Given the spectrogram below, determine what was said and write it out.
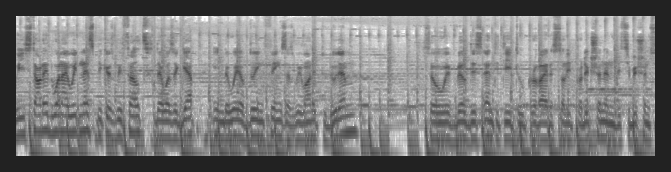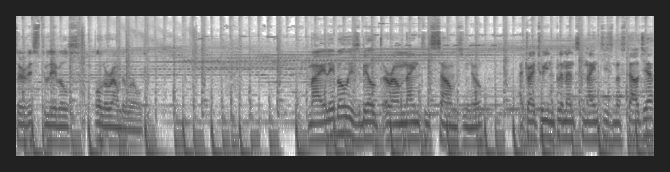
We started One Eye Witness because we felt there was a gap in the way of doing things as we wanted to do them. So we've built this entity to provide a solid production and distribution service to labels all around the world. My label is built around 90 sounds, you know. Try to implement 90s nostalgia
